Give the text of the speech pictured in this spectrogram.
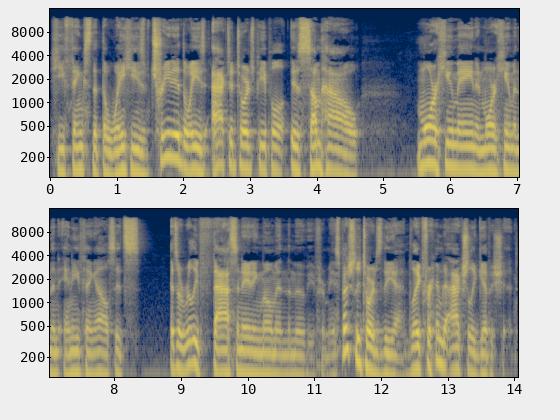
he thinks that the way he's treated, the way he's acted towards people is somehow more humane and more human than anything else. It's it's a really fascinating moment in the movie for me, especially towards the end. Like for him to actually give a shit.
